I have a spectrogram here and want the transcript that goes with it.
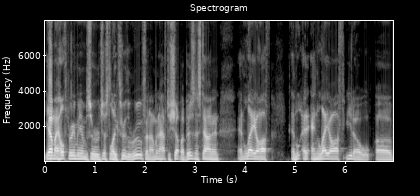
Yeah, my health premiums are just like through the roof, and I'm going to have to shut my business down and, and lay off and and lay off you know uh,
